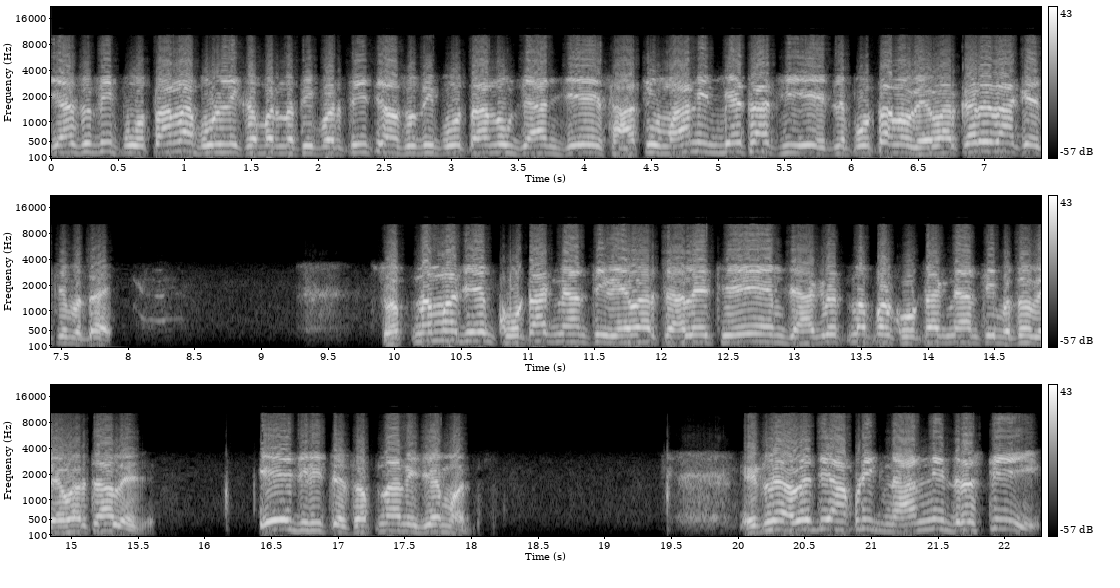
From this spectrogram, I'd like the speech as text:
જ્યાં સુધી પોતાના ભૂલની ખબર નથી પડતી, ત્યાં સુધી પોતાનું જ્ઞાન જે સાચું માનીને બેઠા છીએ એટલે પોતાનો વ્યવહાર કરે રાખે છે બધા સ્વપ્નમાં જેમ ખોટા જ્ઞાનથી વ્યવહાર ચાલે છે, એમ જાગ્રતમાં પણ ખોટા જ્ઞાનથી બધો વ્યવહાર ચાલે છે. એ જ રીતે સપનાની જેમ જ. એટલે હવે જે આપણી જ્ઞાનની દ્રષ્ટિ,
